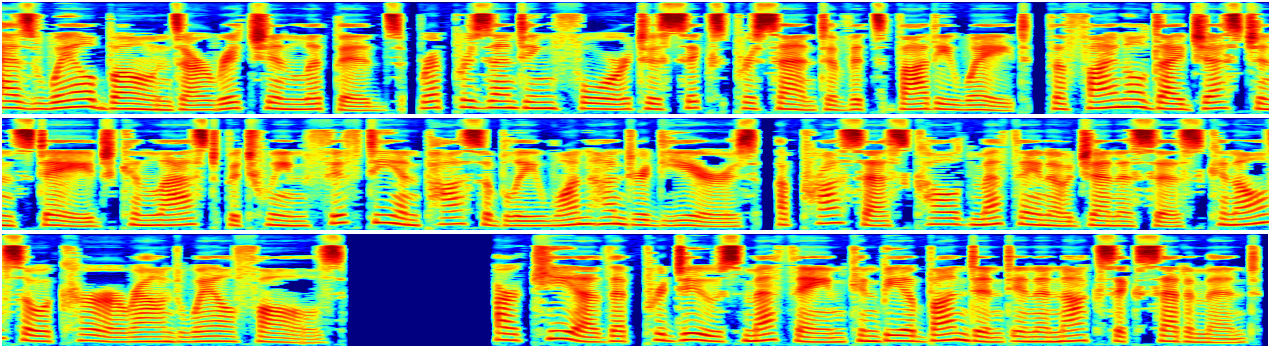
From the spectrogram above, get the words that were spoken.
As whale bones are rich in lipids, representing 4 to 6% of its body weight, the final digestion stage can last between 50 and possibly 100 years. A process called methanogenesis can also occur around whale falls. Archaea that produce methane can be abundant in anoxic sediment,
